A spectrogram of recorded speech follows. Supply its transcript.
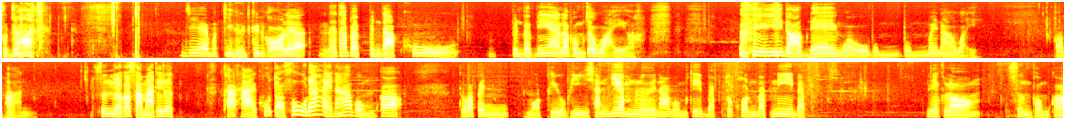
สุดยอด เย่เมื่อกี้หืดขึ้นคอเลยอะแล้วถ้าแบบเป็นดาบคู่ เป็นแบบนี้แล้วผมจะไหวเหรอดาบแดงว่ะโอ้ผมผมไม่น่าไหวขอผ่าน ซึ่งเราก็สามารถเลือกท้าทายคู่ต่อสู้ได้นะครับผมก็ ถือว่าเป็นโหมด PVP ชั้นเยี่ยมเลยนะผมที่แบบทุกคนแบบนี่แบบเรียกร้อง ซึ่งผมก็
